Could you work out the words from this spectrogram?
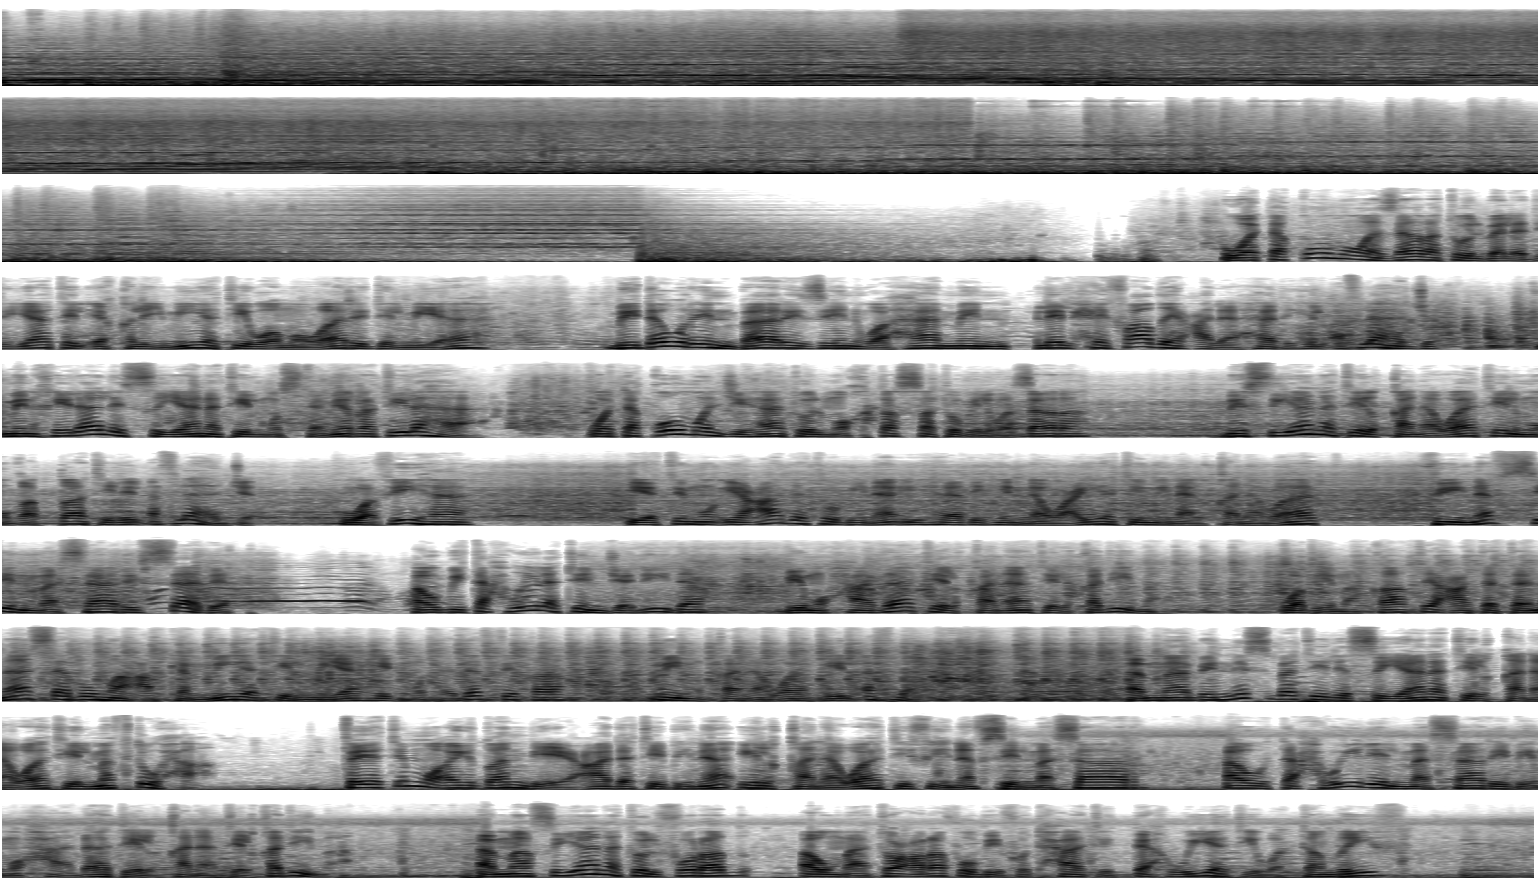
وتقوم وزارة البلديات الإقليمية وموارد المياه بدور بارز وهام للحفاظ على هذه الأفلاج من خلال الصيانة المستمرة لها. وتقوم الجهات المختصة بالوزارة بصيانة القنوات المغطاة للأفلاج. وفيها يتم إعادة بناء هذه النوعية من القنوات في نفس المسار السابق أو بتحويلة جديدة بمحاذاة القناة القديمة وبمقاطع تتناسب مع كمية المياه المتدفقة من قنوات الأفلاج أما بالنسبة لصيانة القنوات المفتوحة فيتم أيضا بإعادة بناء القنوات في نفس المسار أو تحويل المسار بمحاذاة القناة القديمة. أما صيانة الفرض أو ما تعرف بفتحات التهوية والتنظيف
